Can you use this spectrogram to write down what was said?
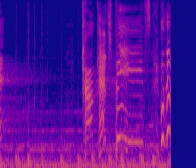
it. Can't catch! Woohoo!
